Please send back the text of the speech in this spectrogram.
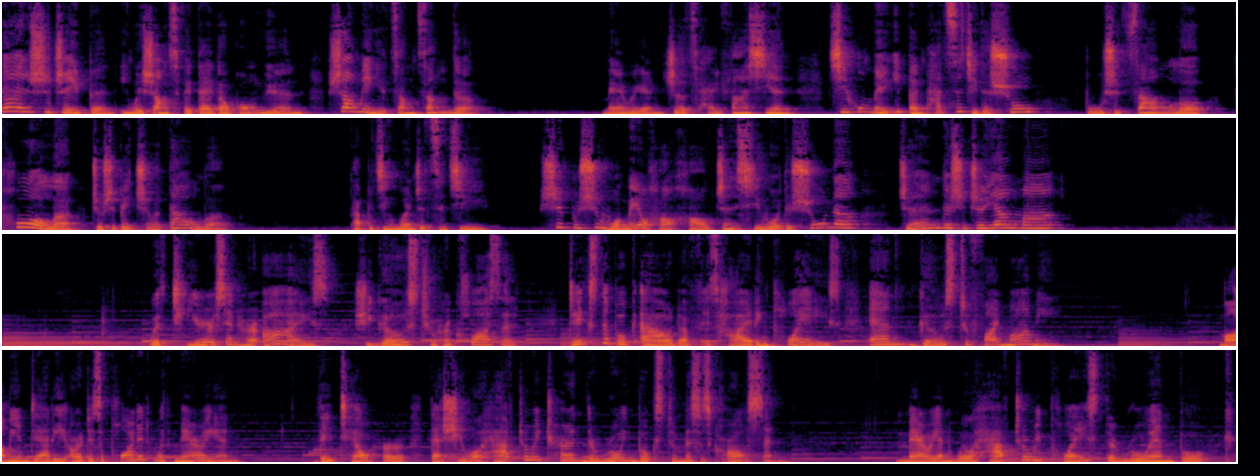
但是这本因为上次被带到公园，上面也脏脏的。Marian 这才发现。几乎每一本他自己的书，不是脏了、破了，就是被折到了。他不禁问着自己：是不是我没有好好珍惜我的书呢？真的是这样吗？With tears in her eyes, She goes to her closet, digs the book out of its hiding place, and goes to find Mommy. Mommy and Daddy are disappointed with Marion. They tell her that she will have to return the ruined books to Mrs. Carlson. Marion will have to replace the ruined book.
